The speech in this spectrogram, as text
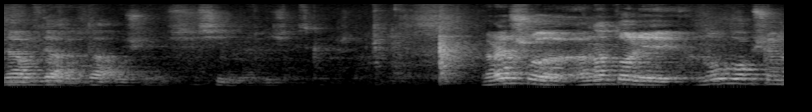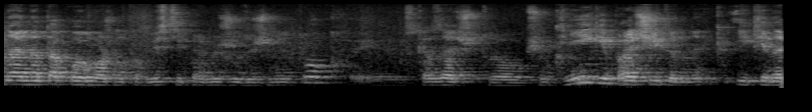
Да, да, да, очень сильная личность, конечно. Хорошо, Анатолий, ну, в общем, наверное, такой можно подвести промежуточный итог и сказать, что, в общем, книги прочитанные, и кино,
